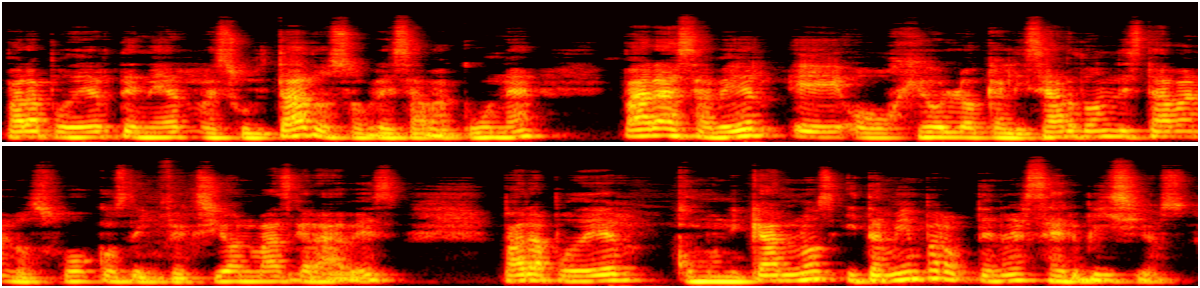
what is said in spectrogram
para poder tener resultados sobre esa vacuna, para saber eh, o geolocalizar dónde estaban los focos de infección más graves, para poder comunicarnos y también para obtener servicios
